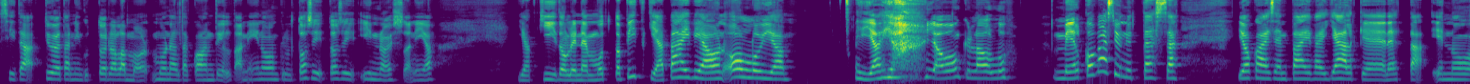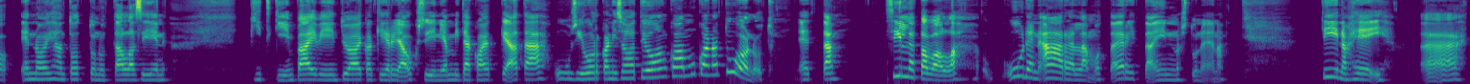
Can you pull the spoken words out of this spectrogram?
sitä työtä niin kuin todella monelta kantilta, niin on kyllä tosi, tosi innoissani ja, ja kiitollinen, mutta pitkiä päiviä on ollut ja, ja, ja, ja on kyllä ollut melko väsynyt tässä jokaisen päivän jälkeen, että en ole, en ole ihan tottunut tällaisiin pitkiin päiviin, työaikakirjauksiin ja mitä kaikkea tämä uusi organisaatio onkaan mukana tuonut. Että sillä tavalla uuden äärellä, mutta erittäin innostuneena. Tiina, hei, äh,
